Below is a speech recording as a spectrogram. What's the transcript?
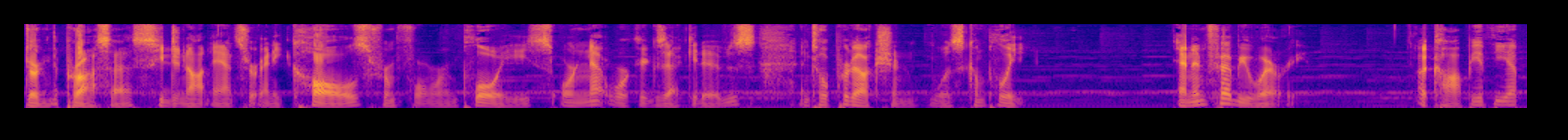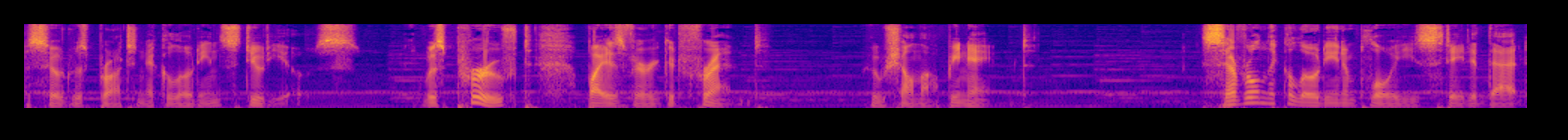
During the process, he did not answer any calls from former employees or network executives until production was complete. And in February, a copy of the episode was brought to Nickelodeon Studios. It was proofed by his very good friend, who shall not be named. Several Nickelodeon employees stated that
